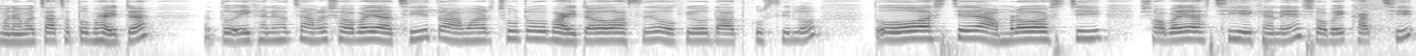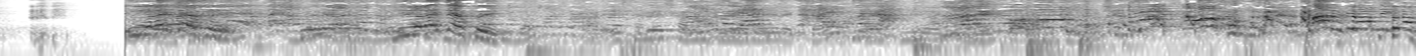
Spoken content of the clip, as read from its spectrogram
মানে আমার চাচাতো ভাইটা। তো এখানে হচ্ছে আমরা সবাই আছি। তো আমার ছোট ভাইটাও আছে, ওকেও দাঁত করছিল। তো ও আসছে, আমরাও আসছি, সবাই আসছি এখানে, সবাই খাচ্ছি। আর এখানে শালি জুয়েলের একটা সুন্দর একটা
